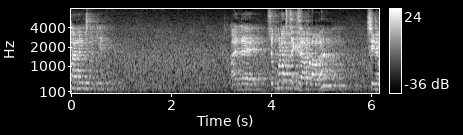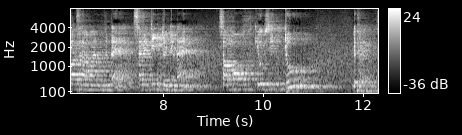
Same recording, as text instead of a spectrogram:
ആൻഡ് ടെൻ ഒന്ന് ആലോചിച്ച് നോക്കിയേ അതിന്റെ സിമ്പിളസ്റ്റ് എക്സാമ്പിൾ ആണ് ശ്രീനിവാസ രാമാനന്ദന്റെ സെവൻറ്റീൻ ട്വന്റി നയൻ സം ഓഫ് ക്യൂബ്സ് ഇൻ ടു ഡിഫറെന്റ്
